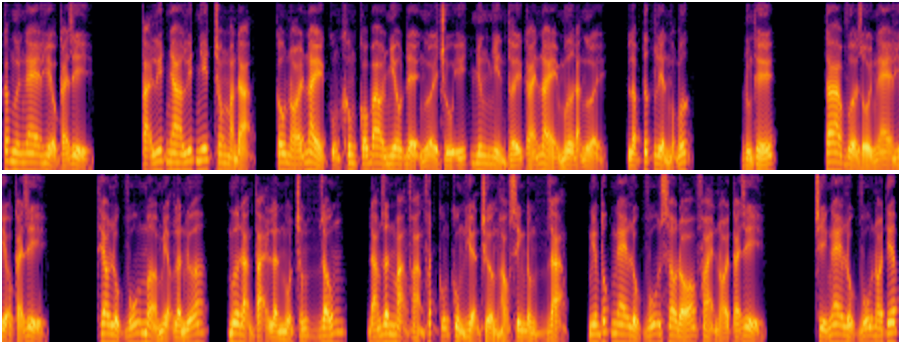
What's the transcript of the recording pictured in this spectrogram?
các ngươi nghe hiểu cái gì? Tại lít nha lít nhít trong màn đạn, câu nói này cũng không có bao nhiêu để người chú ý, nhưng nhìn thấy cái này mưa đạn người, lập tức liền một bức đúng thế. Ta vừa rồi nghe hiểu cái gì? Theo lục vũ mở miệng lần nữa, mưa đạn tại lần một trống rỗng, đám dân mạng phảng phất cũng cùng hiện trường học sinh đồng dạng, nghiêm túc nghe lục vũ sau đó phải nói cái gì. Chỉ nghe lục vũ nói tiếp,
